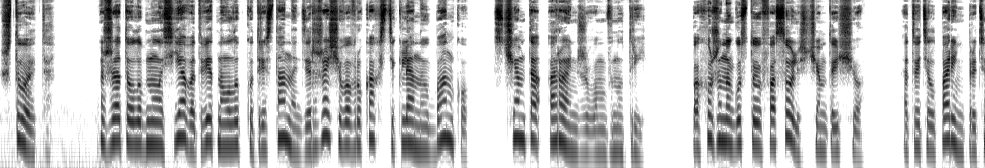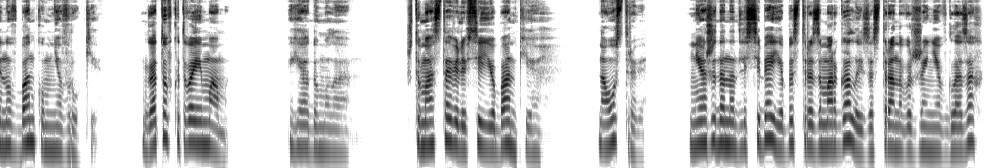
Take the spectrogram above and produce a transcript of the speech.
«Что это?» Сжато улыбнулась я в ответ на улыбку Тристана, держащего в руках стеклянную банку с чем-то оранжевым внутри. «Похоже на густую фасоль с чем-то еще, ответил парень, протянув банку мне в руки. «Готовка твоей мамы. Я думала, что мы оставили все ее банки на острове. Неожиданно для себя я быстро заморгала из-за странного жжения в глазах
